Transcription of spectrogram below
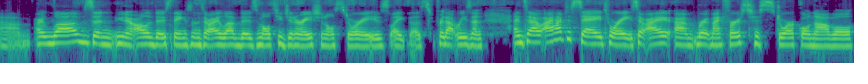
um, our loves and you know all of those things. And so i love those multi-generational stories like this for that reason. And so i have to say tori so i um, wrote my first historical novel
